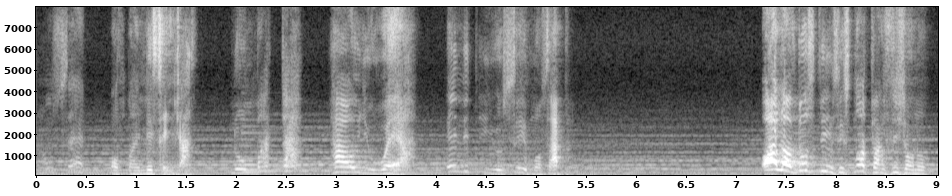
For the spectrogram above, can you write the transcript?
counsel of my messengers. No matter how you wear, anything you say must happen. All of those things is not transitional. Oh.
